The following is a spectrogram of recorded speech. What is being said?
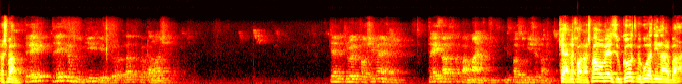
רשב"ם. תראי, תראי זה גם זוגי, כאילו, זה לא לאו דווקא פעמיים. כן, כאילו הם מפרשים אה, כן, נכון, הרשב"ם אומר זוגות והוא הדין הארבעה.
